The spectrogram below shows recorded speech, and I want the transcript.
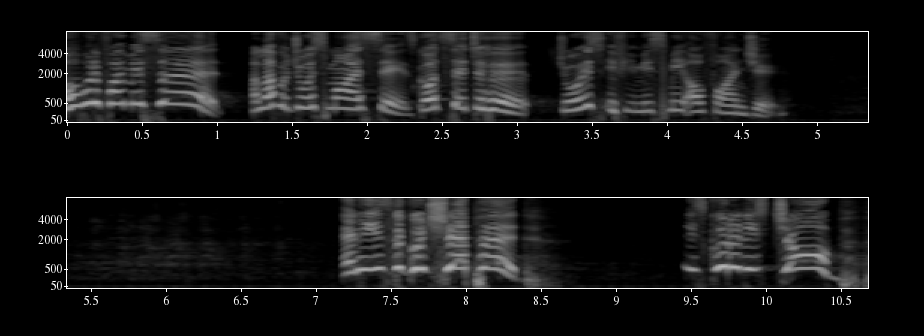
Oh, what if I miss it? I love what Joyce Meyer says. God said to her, Joyce, if you miss me, I'll find you. And he's the good shepherd. He's good at his job.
